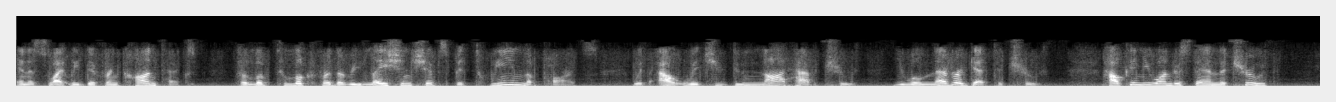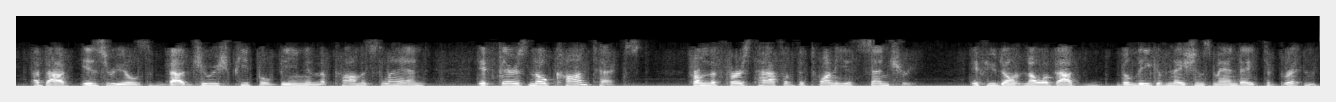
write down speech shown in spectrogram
in a slightly different context, for look to look for the relationships between the parts without which you do not have truth. You will never get to truth. How can you understand the truth about Israel's, about Jewish people being in the promised land if there's no context from the first half of the 20th century? If you don't know about the League of Nations mandate to Britain,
